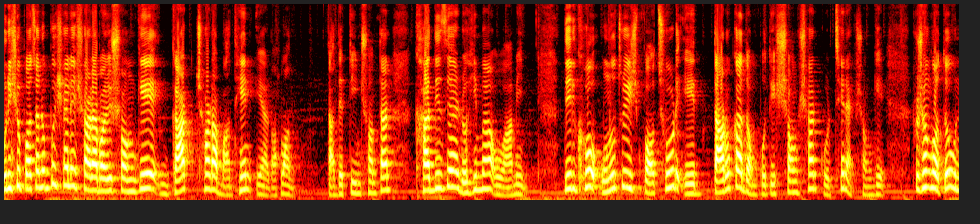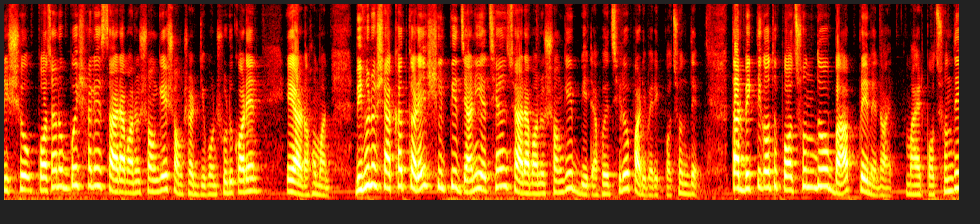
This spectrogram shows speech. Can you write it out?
উনিশশো পঁচানব্বই সালে সারা বাড়ির সঙ্গে গাঁট ছড়া বাঁধেন এ আর রহমান। তাদের তিন সন্তান, খাদিজা, রহিমা ও আমিন। দীর্ঘ উনত্রিশ বছর এ তারকা দম্পতির সংসার করছেন একসঙ্গে। প্রসঙ্গত, উনিশশো পঁচানব্বই সালে সায়রা মানুর সঙ্গে সংসার জীবন শুরু করেন এ আর রহমান। বিভিন্ন সাক্ষাৎকারে শিল্পী জানিয়েছেন, সায়রা মানুর সঙ্গে বিয়েটা হয়েছিল পারিবারিক পছন্দে। তার ব্যক্তিগত পছন্দ বা প্রেমে নয়, মায়ের পছন্দে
